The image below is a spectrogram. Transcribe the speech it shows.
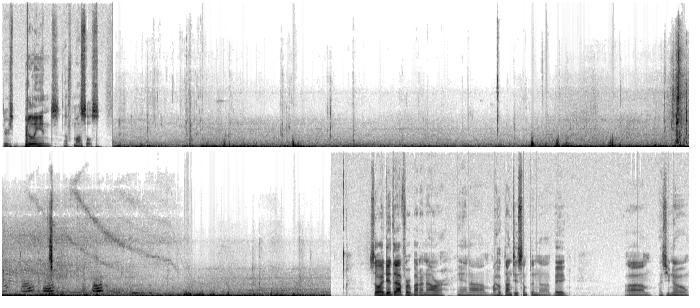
there's billions of mussels. So I did that for about an hour, and um, I hooked onto something uh, big. Um, as you know,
